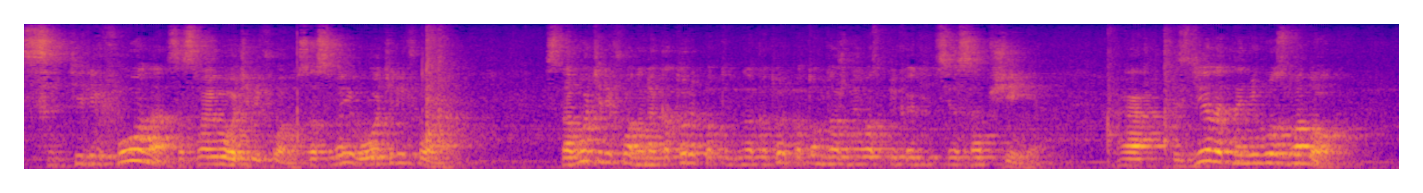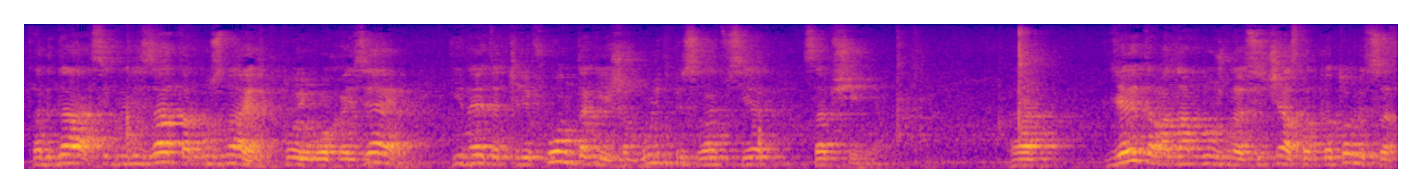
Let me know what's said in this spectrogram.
с телефона, со своего телефона, со своего телефона, с того телефона, на который на который потом должны у вас приходить все сообщения, э, сделать на него звонок. Тогда сигнализатор узнает, кто его хозяин, и на этот телефон в дальнейшем будет присылать все сообщения. Для этого нам нужно сейчас подготовиться,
